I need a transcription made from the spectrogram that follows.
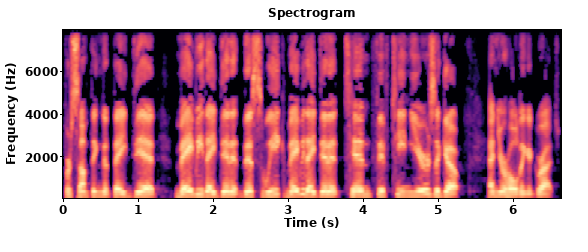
for something that they did. Maybe they did it this week. Maybe they did it 10, 15 years ago and you're holding a grudge.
